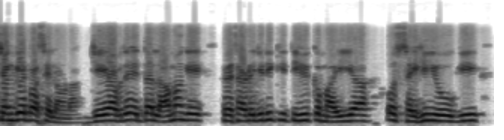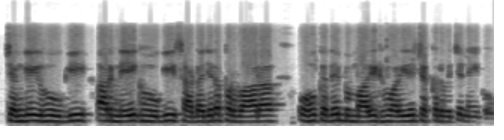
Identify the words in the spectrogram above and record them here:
ਚੰਗੇ ਪਾਸੇ ਲਾਉਣਾ। ਜੇ ਆਪਦੇ ਇਦਾਂ ਲਾਵਾਂਗੇ, ਫਿਰ ਸਾਡੀ ਜਿਹੜੀ ਕੀਤੀ ਹੋਈ ਕਮਾਈ ਆ, ਉਹ ਸਹੀ ਹੋਊਗੀ, ਚੰਗੀ ਹੋਊਗੀ, ਔਰ ਨੇਕ ਹੋਊਗੀ, ਸਾਡਾ ਜਿਹੜਾ ਪਰਿਵਾਰ ਆ, ਉਹ ਕਦੇ ਬਿਮਾਰੀ ਠਮਾਰੀ ਦੇ ਚੱਕਰ ਵਿੱਚ ਨਹੀਂ ਪਊ।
